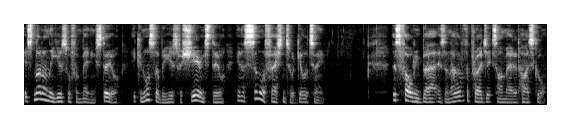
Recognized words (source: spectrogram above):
It's not only useful for bending steel, it can also be used for shearing steel in a similar fashion to a guillotine. This folding bar is another of the projects I made at high school.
